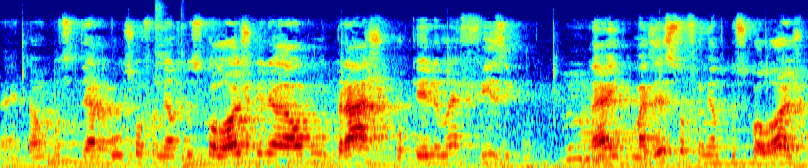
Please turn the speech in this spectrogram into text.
Né? Então, eu considero o sofrimento psicológico ele é algo drástico, porque ele não é físico. Né? Mas esse sofrimento psicológico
